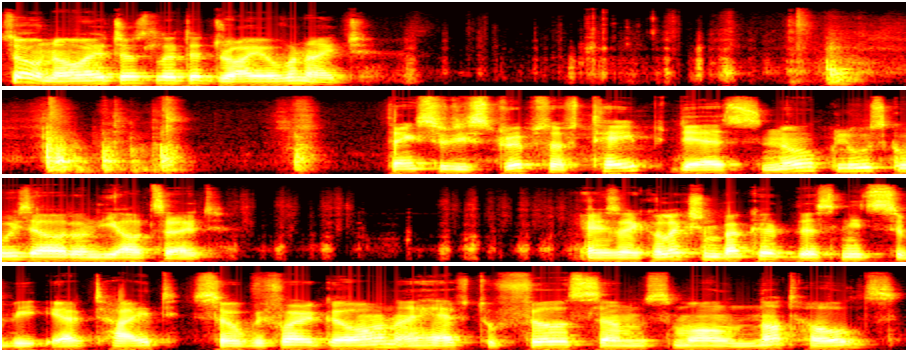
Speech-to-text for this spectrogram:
So now I just let it dry overnight. Thanks to these strips of tape, there's no glue squeeze out on the outside. As a collection bucket this needs to be airtight, so before I go on I have to fill some small knot holes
